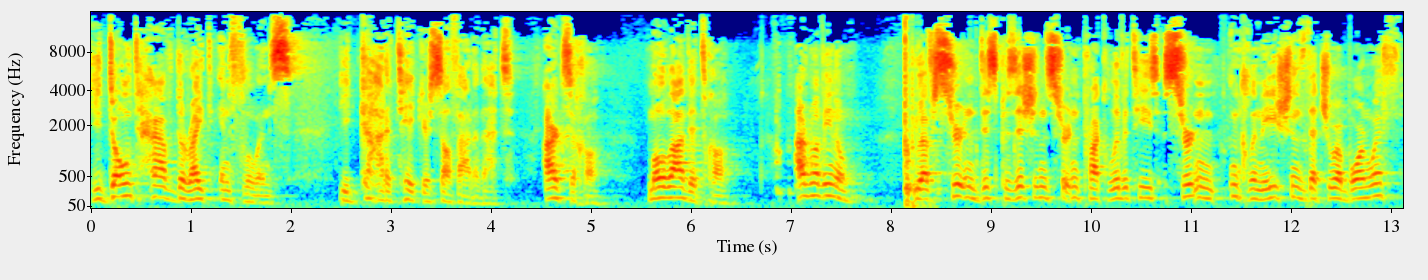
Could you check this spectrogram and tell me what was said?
You don't have the right influence. You got to take yourself out of that. Artzecha, moladitcha, armavinu. You have certain dispositions, certain proclivities, certain inclinations that you are born with.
